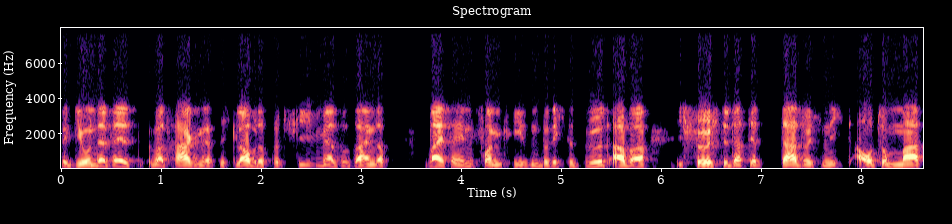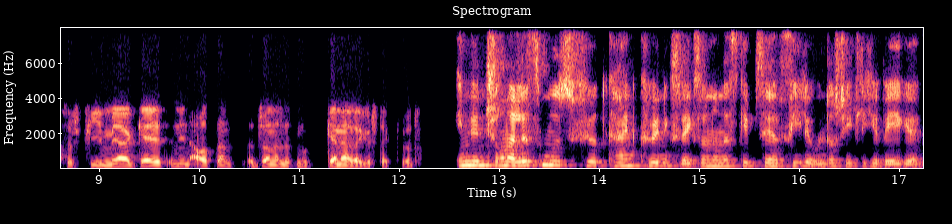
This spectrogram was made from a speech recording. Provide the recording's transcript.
Regionen der Welt übertragen lässt. Ich glaube, das wird viel mehr so sein, dass weiterhin von Krisen berichtet wird, aber ich fürchte, dass jetzt dadurch nicht automatisch viel mehr Geld in den Auslandsjournalismus generell gesteckt wird. In den Journalismus führt kein Königsweg, sondern es gibt sehr viele unterschiedliche Wege.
